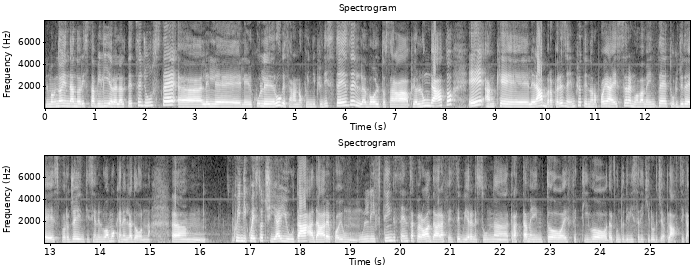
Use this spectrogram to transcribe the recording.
Noi andando a ristabilire le altezze giuste, eh, le, le, le, le rughe saranno quindi più distese, il volto sarà più allungato e anche le labbra labbra per esempio tendono poi a essere nuovamente turgide e sporgenti sia nell'uomo che nella donna. Um, quindi questo ci aiuta a dare poi un, un, lifting senza però andare a eseguire nessun trattamento effettivo dal punto di vista di chirurgia plastica,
